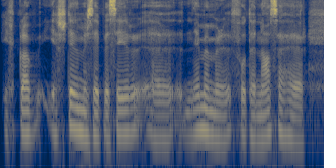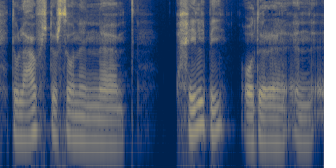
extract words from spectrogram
Ich glaube, ich stelle mir es eben sehr, äh, nehmen wir von der Nase her, du laufst durch so einen äh, Kilby oder äh, ein, äh,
